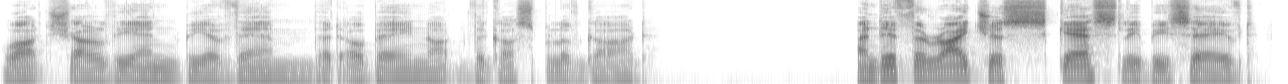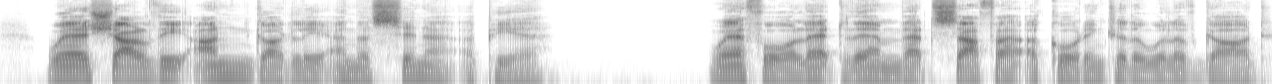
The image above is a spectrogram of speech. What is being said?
what shall the end be of them that obey not the gospel of God? And if the righteous scarcely be saved, where shall the ungodly and the sinner appear? Wherefore let them that suffer according to the will of God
